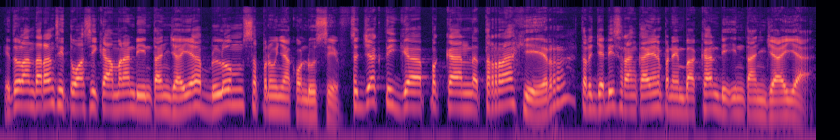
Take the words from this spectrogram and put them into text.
Itu lantaran situasi keamanan di Intan Jaya belum sepenuhnya kondusif. Sejak tiga pekan terakhir, terjadi serangkaian penembakan di Intan Jaya.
